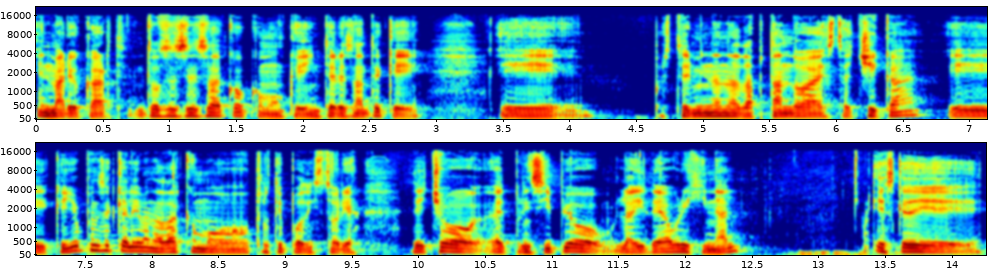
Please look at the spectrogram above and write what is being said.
en Mario Kart. Entonces es algo como que interesante que eh, pues terminan adaptando a esta chica eh, que yo pensé que le iban a dar como otro tipo de historia. De hecho, al principio la idea original es que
